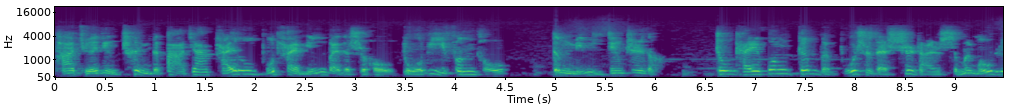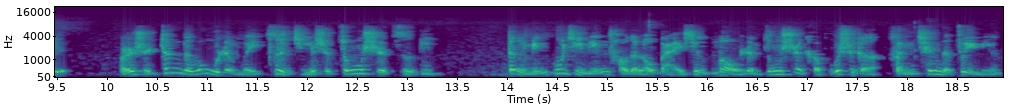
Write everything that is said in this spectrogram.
他决定趁着大家还都不太明白的时候躲避风头。邓明已经知道，周开荒根本不是在施展什么谋略，而是真的误认为自己是宗室子弟。邓明估计，明朝的老百姓冒认宗室可不是个很轻的罪名，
